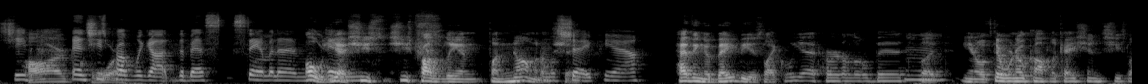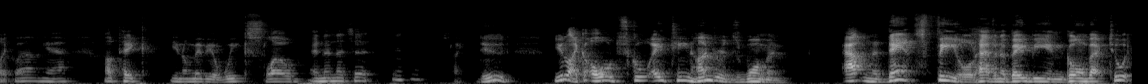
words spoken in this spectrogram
She Hardcore. and she's probably got the best stamina. And, Oh yeah, and she's she's probably in phenomenal shape. shape. Yeah. Having a baby is like, well, yeah, it hurt a little bit, Mhm. but you know, if there were no complications, she's like, well, yeah, I'll take you know maybe a week slow, and then that's it. Mhm. It's like, dude, you like old school 1800s woman out in the dance field having a baby and going back to it.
